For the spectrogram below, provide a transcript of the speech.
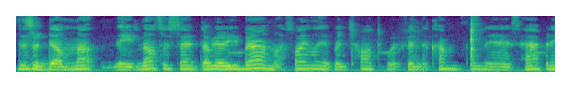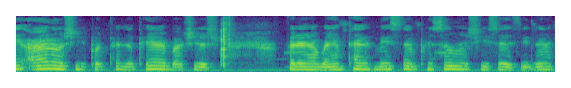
This would Dave Meltzer said WWE bound must likely have been talked within the company something is happening. I don't know if she put pen to paper, but she just figured out what Impact Mason presumably she says he's in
